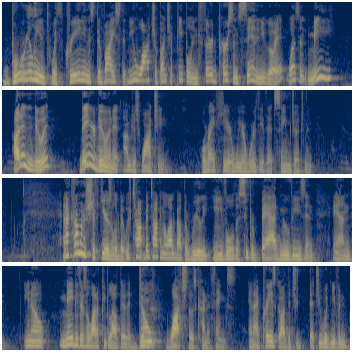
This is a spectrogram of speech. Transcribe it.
brilliant with creating this device that you watch a bunch of people in third person sin and you go, it wasn't me. I didn't do it. They are doing it. I'm just watching. Well, right here, we are worthy of that same judgment. And I kind of want to shift gears a little bit. We've ta- been talking a lot about the really evil, the super bad movies, and, and, you know, maybe there's a lot of people out there that don't watch those kind of things. And I praise God that you, that you wouldn't even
